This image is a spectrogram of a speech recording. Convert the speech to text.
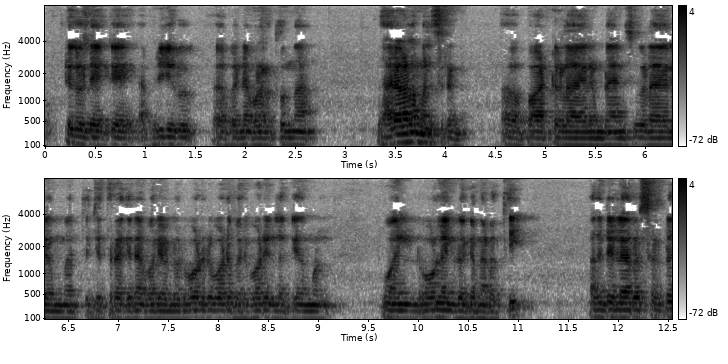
കുട്ടികളുടെയൊക്കെ അഭിരുചികൾ പിന്നെ വളർത്തുന്ന ധാരാളം മത്സരങ്ങൾ. പാട്ടുകളായാലും ഡാൻസുകളായാലും മറ്റ് ചിത്രരചന പോലെയുള്ള ഒരുപാട് ഒരുപാട് പരിപാടികളൊക്കെ നമ്മൾ ഓൺലൈനിലൊക്കെ നടത്തി. അതിന്റെ എല്ലാ റിസൾട്ട്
